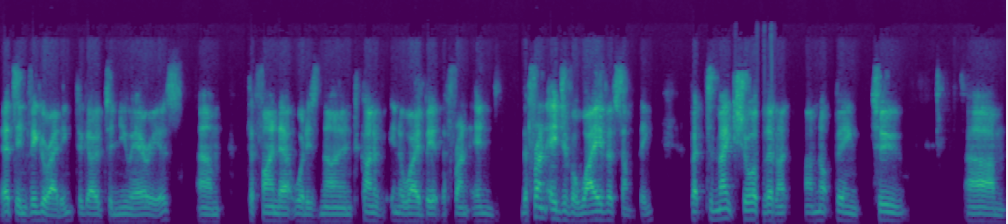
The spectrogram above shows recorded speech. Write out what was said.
that's invigorating to go to new areas, um, to find out what is known, to kind of in a way be at the front end, the front edge of a wave of something, but to make sure that I, am not being too um,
